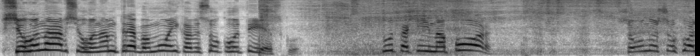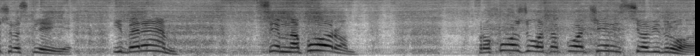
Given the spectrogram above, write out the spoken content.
Всього-навсього нам треба мойка високого тиску. Тут такий напор, що воно що хоч розклеє. І беремо цим напором, проходжу отако через все відро.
